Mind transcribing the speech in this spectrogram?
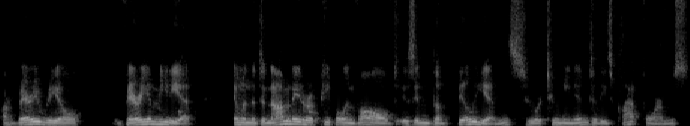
are very real, very immediate. And when the denominator of people involved is in the billions who are tuning into these platforms,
